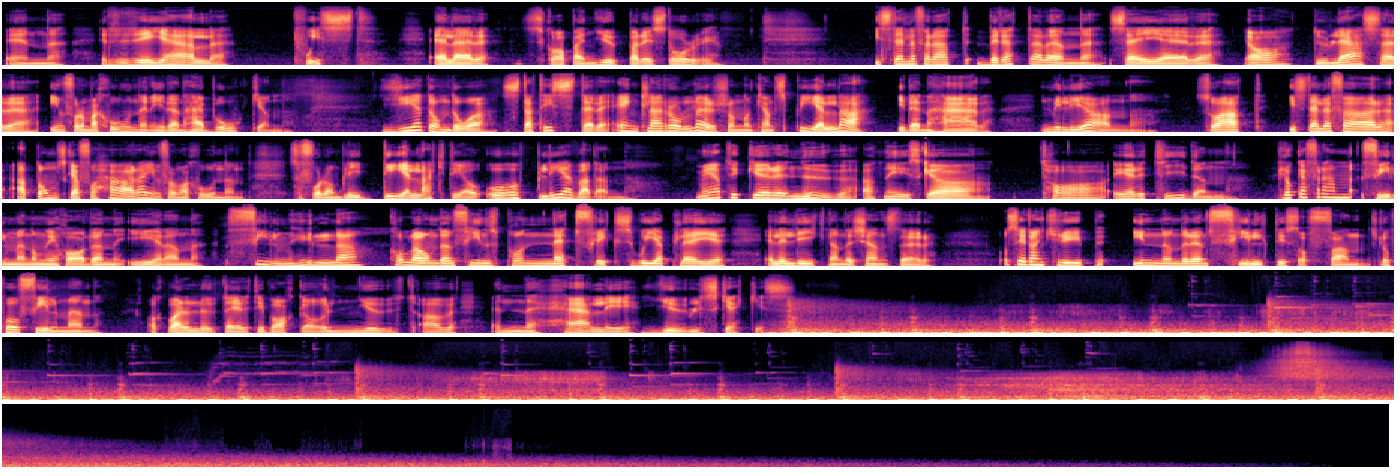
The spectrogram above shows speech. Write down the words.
en rejäl twist eller skapa en djupare story? Istället för att berättaren säger ja, du läser informationen i den här boken Ge dem då statister, enkla roller som de kan spela i den här miljön. Så att istället för att de ska få höra informationen så får de bli delaktiga och uppleva den. Men jag tycker nu att ni ska ta er tiden. Plocka fram filmen om ni har den i er filmhylla. Kolla om den finns på Netflix, Viaplay eller liknande tjänster. Och sedan kryp in under en filt i soffan, slå på filmen och bara luta er tillbaka och njut av en härlig julskräckis.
